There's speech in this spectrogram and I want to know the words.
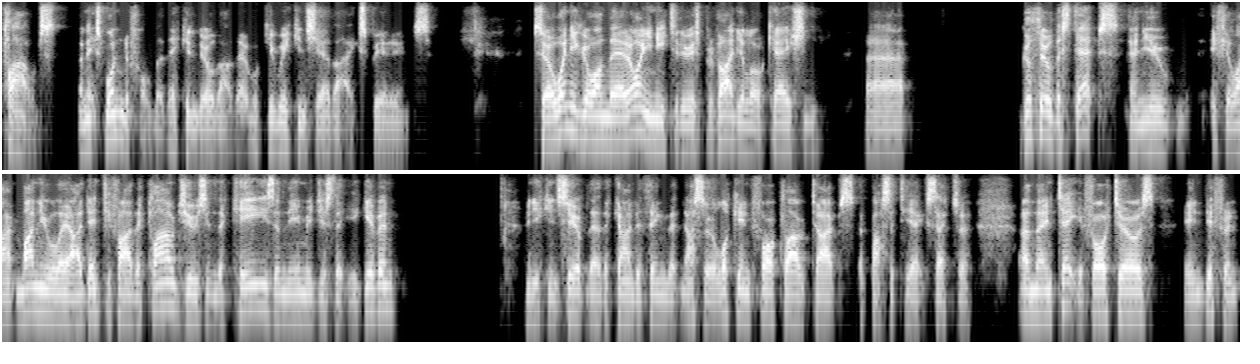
clouds. And it's wonderful that they can do that, that we can, we can share that experience. So when you go on there, all you need to do is provide your location, uh, go through the steps and you, if you like, manually identify the clouds using the keys and the images that you're given. And you can see up there the kind of thing that NASA are looking for, cloud types, opacity, etc. And then take your photos in different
